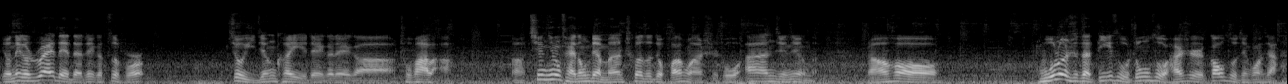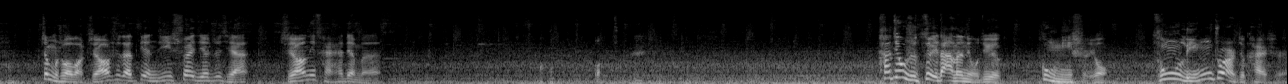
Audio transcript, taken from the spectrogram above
有那个 ready 的这个字符，就已经可以这个这个出发了啊啊！轻轻踩动电门，车子就缓缓驶出，安安静静的。然后无论是在低速、中速还是高速情况下，这么说吧，只要是在电机衰竭之前，只要你踩下电门。它就是最大的扭矩，供你使用，从零转就开始，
